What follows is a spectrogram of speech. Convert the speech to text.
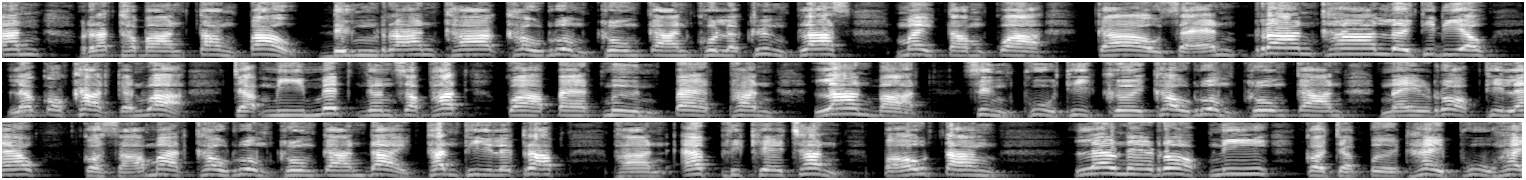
นั้น รัฐบาลตั้งเป้าดึงร้านค้าเข้าร่วมโครงการคนละครึ่ง plus ไม่ต่ำกว่า9แสนร้านค้าเลยทีเดียว แล้วก็คาดกันว่าจะมีเม็ดเงินสะพัดกว่า 88,000 ล้านบาท ซึ่งผู้ที่เคยเข้าร่วมโครงการในรอบที่แล้ว ก็สามารถเข้าร่วมโครงการได้ทันทีเลยครับ ผ่านแอปพลิเคชัน เป๋าตังแล้วในรอบนี้ก็จะเปิดให้ผู้ให้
